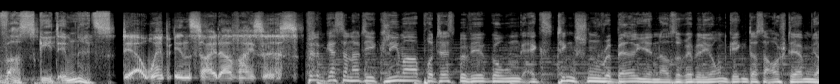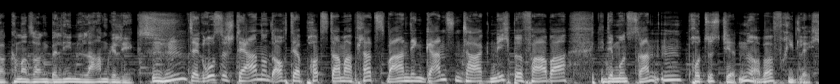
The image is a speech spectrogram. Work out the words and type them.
Was geht im Netz? Der Web Insider weiß es. Philipp, gestern hat die Klimaprotestbewegung Extinction Rebellion, also Rebellion gegen das Aussterben, ja, kann man sagen, Berlin lahmgelegt. Mhm, der große Stern und auch der Potsdamer Platz waren den ganzen Tag nicht befahrbar. Die Demonstranten protestierten aber friedlich.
